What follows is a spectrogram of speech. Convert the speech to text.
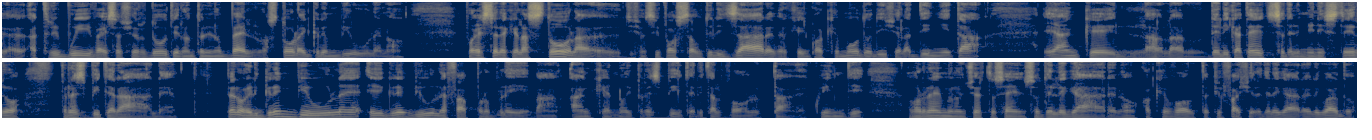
eh, attribuiva ai sacerdoti l'Antonino Bello, la stola e grembiule, no? Può essere che la stola eh, diciamo, si possa utilizzare perché in qualche modo dice la dignità e anche la, la delicatezza del ministero presbiterale. Però il grembiule, il grembiule fa problema anche a noi presbiteri talvolta, e quindi vorremmo in un certo senso delegare, no? qualche volta è più facile delegare, riguardo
